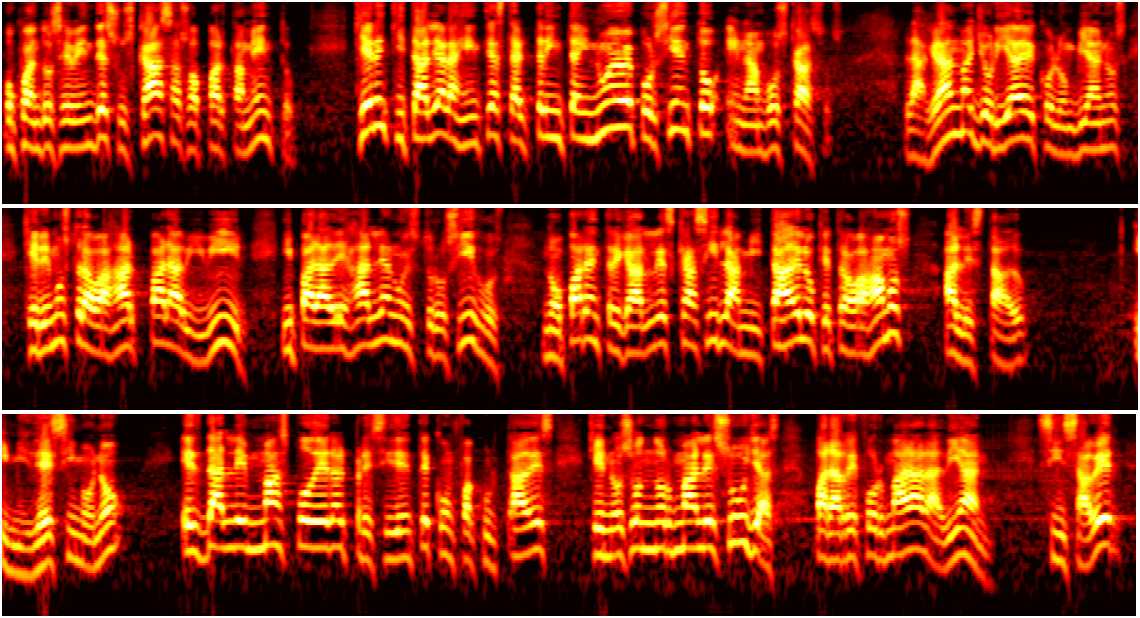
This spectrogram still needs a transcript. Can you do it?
o cuando se vende sus casas o apartamento. Quieren quitarle a la gente hasta el 39% en ambos casos. La gran mayoría de colombianos queremos trabajar para vivir y para dejarle a nuestros hijos, no para entregarles casi la mitad de lo que trabajamos al Estado. Y mi décimo no, es darle más poder al presidente con facultades que no son normales suyas para reformar a la DIAN, sin saber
